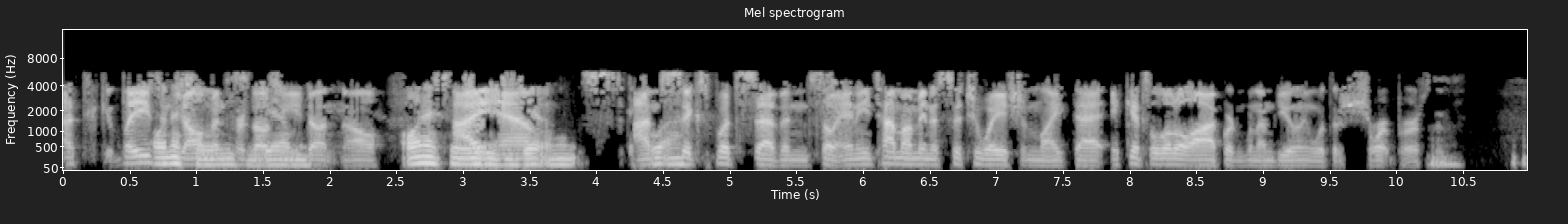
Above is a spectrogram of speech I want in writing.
I think- Ladies and gentlemen, for and those of you who don't know, Honestly, I am I'm six foot seven, so anytime I'm in a situation like that, it gets a little awkward when I'm dealing with a short person. Hmm.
